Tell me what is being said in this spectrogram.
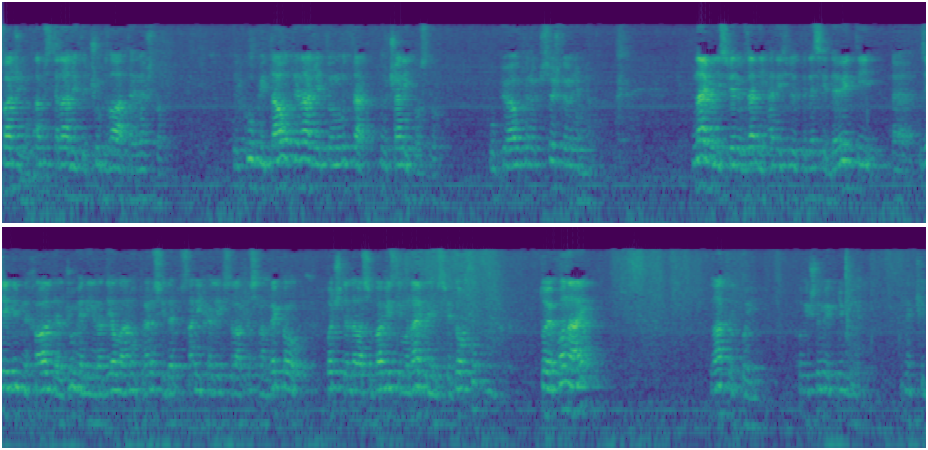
svađenja. Da biste nađete čup zlata ili nešto ili kupite auto, nađete unutra novčanik posto. Kupio auto, znači sve što je u njemu. Najbolji svjedok zadnji hadis 1059. Uh, Zaid ibn Khalid al-Džuheni radijallahu anhu prenosi da je poslanik alaihi wasalam rekao hoćete da vas obavistimo najboljim svjedoku to je onaj znate li koji ovi što imaju knjigu ne, ne,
